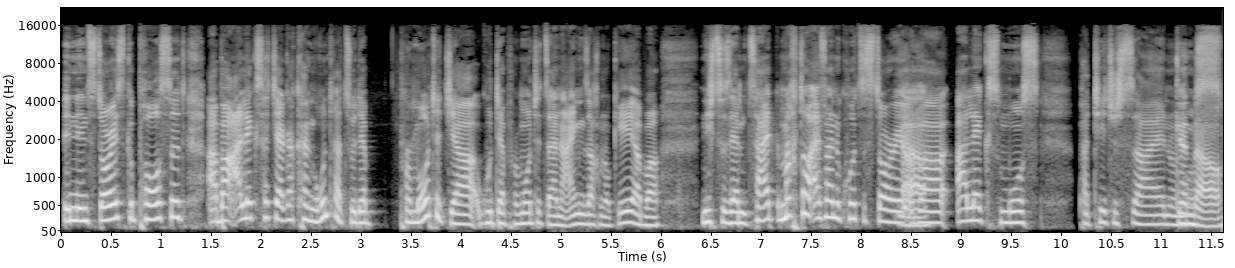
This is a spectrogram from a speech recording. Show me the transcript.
in den Stories gepostet. Aber Alex hat ja gar keinen Grund dazu. Der promotet ja, gut, der promotet seine eigenen Sachen, okay, aber nicht zur selben Zeit. Mach doch einfach eine kurze Story, Ja. aber Alex muss pathetisch sein und Genau.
